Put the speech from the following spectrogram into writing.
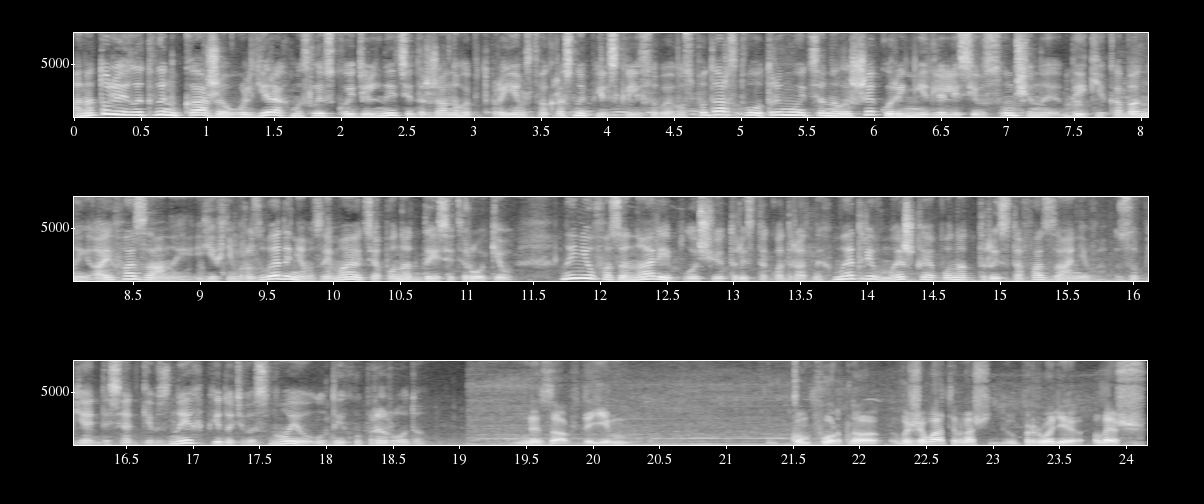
Анатолій Литвин каже, у вольєрах мисливської дільниці державного підприємства Краснопільське лісове господарство отримуються не лише корінні для лісів Сумщини дикі кабани, а й фазани. Їхнім розведенням займаються понад 10 років. Нині у фазанарії площею 300 квадратних метрів мешкає понад 300 фазанів. Зо п'ять десятків з них підуть весною у дику природу. не завжди їм комфортно виживати в нашій природі, але ж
